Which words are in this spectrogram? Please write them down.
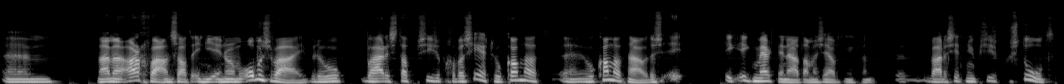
Ehm, maar mijn argwaan zat in die enorme ommezwaai. Ik bedoel, hoe, waar is dat precies op gebaseerd? Hoe kan dat, eh, hoe kan dat nou? Dus ik, ik, ik merkte inderdaad aan mezelf van, waar zit nu precies op gestoeld?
